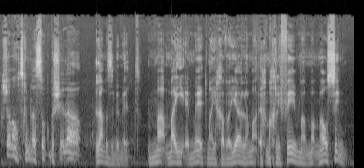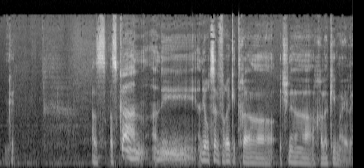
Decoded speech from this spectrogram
עכשיו אנחנו צריכים לעסוק בשאלה, למה זה באמת? מה, מהי אמת? מהי חוויה? למה, איך מחליפים? מה, מה, מה עושים? כן. אז, אז כאן אני, אני רוצה לפרק איתך את שני החלקים האלה.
